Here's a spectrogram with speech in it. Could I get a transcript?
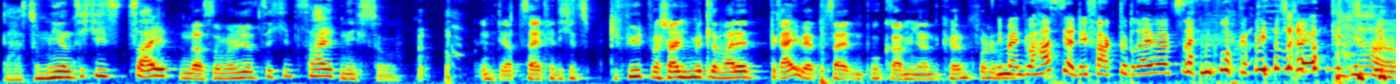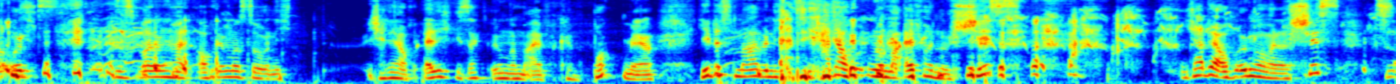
da summieren sich die Zeiten, da summieren sich die Zeiten nicht so. In der Zeit hätte ich jetzt gefühlt wahrscheinlich mittlerweile drei Webseiten programmieren können. Von Ich meine, du hast ja de facto drei Webseiten programmiert, drei ja, und das war dann halt auch immer so. Und ich, ich hatte auch ehrlich gesagt irgendwann mal einfach keinen Bock mehr. Jedes Mal, wenn ich, ich hatte auch irgendwann mal einfach nur Schiss. Ich hatte auch irgendwann mal einen Schiss, zu,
